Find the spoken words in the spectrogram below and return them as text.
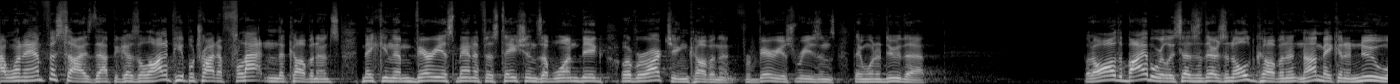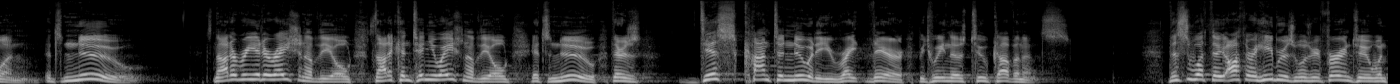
I want to emphasize that because a lot of people try to flatten the covenants, making them various manifestations of one big overarching covenant. For various reasons, they want to do that. But all the Bible really says is there's an old covenant, and I'm making a new one. It's new. It's not a reiteration of the old, it's not a continuation of the old. It's new. There's discontinuity right there between those two covenants. This is what the author of Hebrews was referring to when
